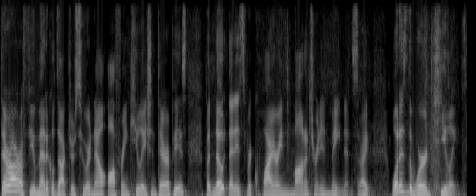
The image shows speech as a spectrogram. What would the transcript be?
There are a few medical doctors who are now offering chelation therapies, but note that it's requiring monitoring and maintenance, right? What is the word chelate?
